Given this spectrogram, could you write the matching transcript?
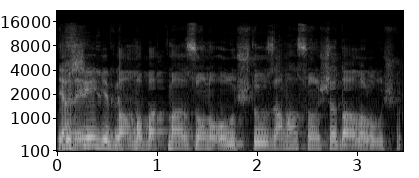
Yani şey dalma batma zonu oluştuğu zaman sonuçta dağlar oluşur.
